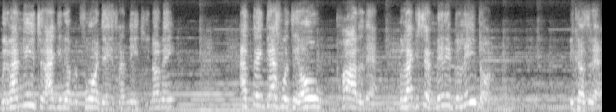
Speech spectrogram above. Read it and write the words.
But if I need to, I get up in four days if I need to. You know what I mean? I think that's what the whole part of that. But like I said, many believed on him because of that.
